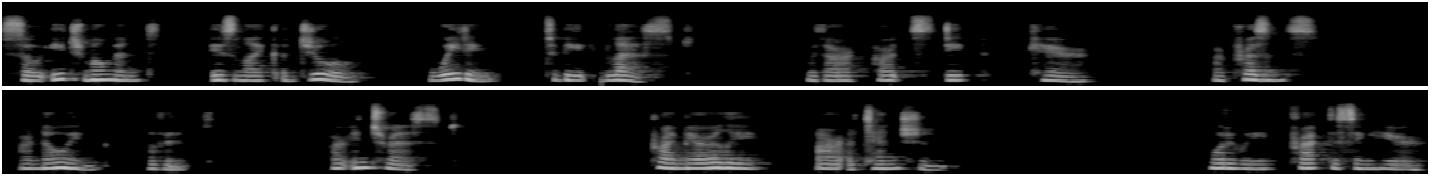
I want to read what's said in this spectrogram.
So each moment is like a jewel waiting to be blessed with our heart's deep care, our presence, our knowing of it, our interest, primarily our attention. What are we practicing here?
